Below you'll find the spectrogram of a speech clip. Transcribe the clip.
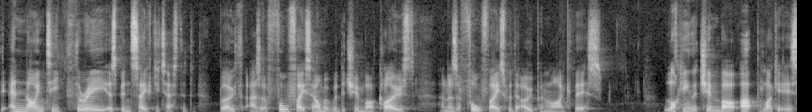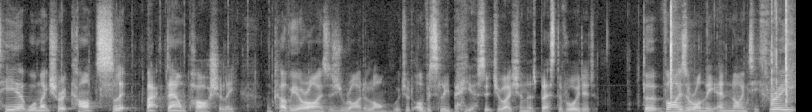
The N93 has been safety tested both as a full face helmet with the chin bar closed and as a full face with it open like this. Locking the chin bar up like it is here will make sure it can't slip back down partially and cover your eyes as you ride along, which would obviously be a situation that's best avoided. The visor on the N93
